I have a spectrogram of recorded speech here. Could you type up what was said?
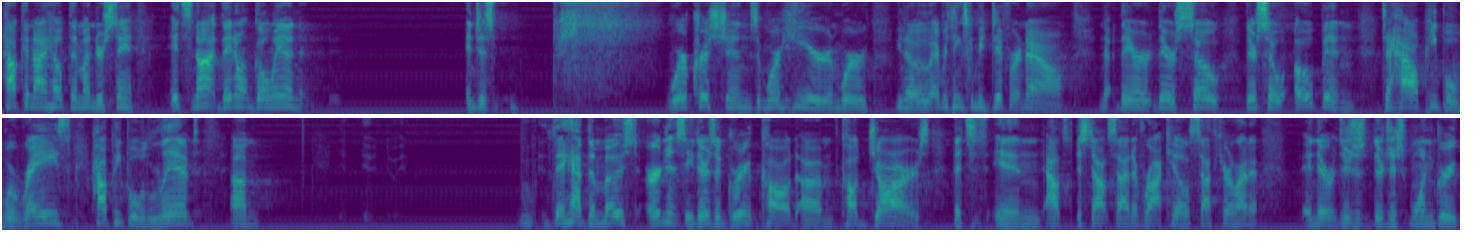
How can i help them understand? It's not they don't go in and just we're Christians and we're here and we're, you know, everything's gonna be different now. They're, they're, so, they're so open to how people were raised, how people lived. Um, they have the most urgency. There's a group called um, called JAARS that's in out just outside of Rock Hill, South Carolina, and they're they're just they're just one group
